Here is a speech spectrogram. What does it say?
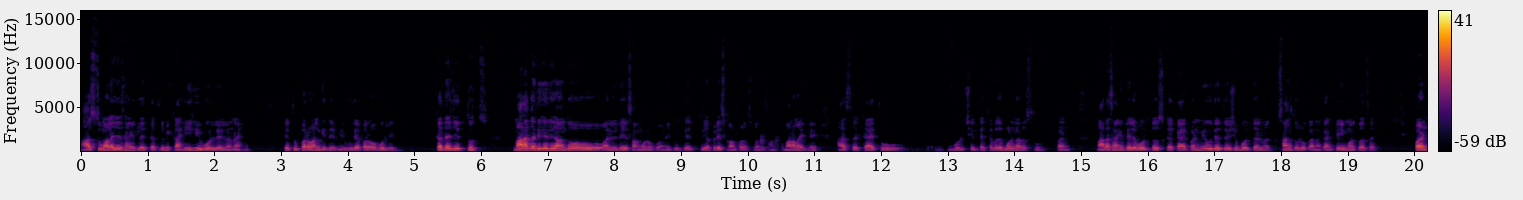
आज तुम्हाला जे सांगितलं त्यातलं मी काहीही बोललेलं नाही. ते तू परवानगी दे मी उद्या परवा बोलेन. कदाचित तूच मला कधी कधी सांगतो अनिल हे सांगू नको आणि तू ते तुझ्या प्रेस कॉन्फरन्समध्ये सांगतो. मला माहीत नाही आज तर काय तू बोलशील त्याच्याबद्दल बोलणारच तू पण मला सांगितलेलं बोलतोस का काय पण मी उद्या तुझ्याशी बोलतो आणि मग सांगतो लोकांना कारण तेही महत्त्वाचं आहे. पण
